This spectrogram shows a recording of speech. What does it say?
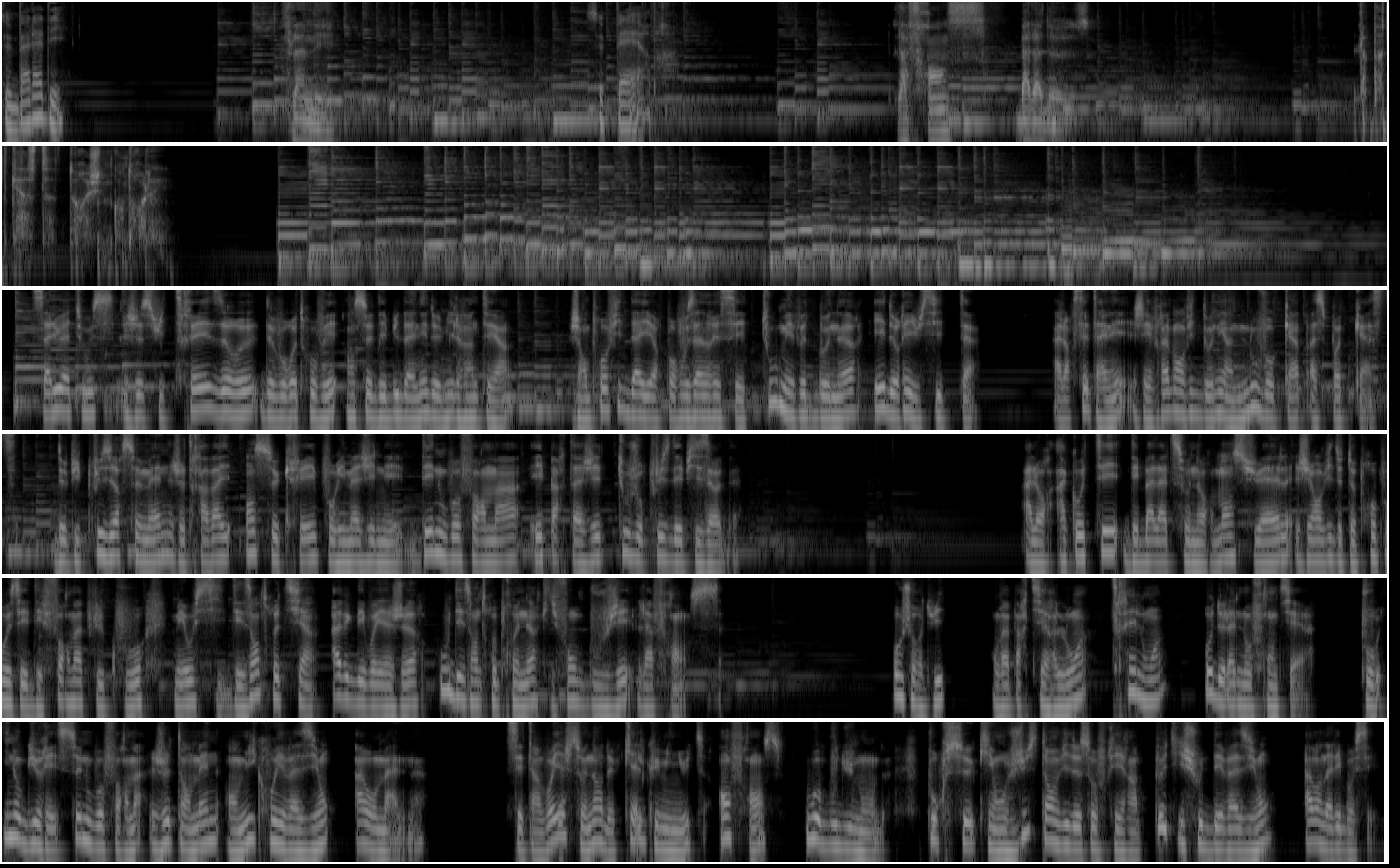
Se balader. Flâner. Se perdre. La France baladeuse. Le podcast d'origine contrôlée. Salut à tous, je suis très heureux de vous retrouver en ce début d'année 2021. J'en profite d'ailleurs pour vous adresser tous mes vœux de bonheur et de réussite. Alors cette année, j'ai vraiment envie de donner un nouveau cap à ce podcast. Depuis plusieurs semaines, je travaille en secret pour imaginer des nouveaux formats et partager toujours plus d'épisodes. Alors à côté des balades sonores mensuelles, j'ai envie de te proposer des formats plus courts, mais aussi des entretiens avec des voyageurs ou des entrepreneurs qui font bouger la France. Aujourd'hui, on va partir loin, très loin, au-delà de nos frontières. Pour inaugurer ce nouveau format, je t'emmène en micro-évasion à Oman. C'est un voyage sonore de quelques minutes en France ou au bout du monde, pour ceux qui ont juste envie de s'offrir un petit shoot d'évasion avant d'aller bosser.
